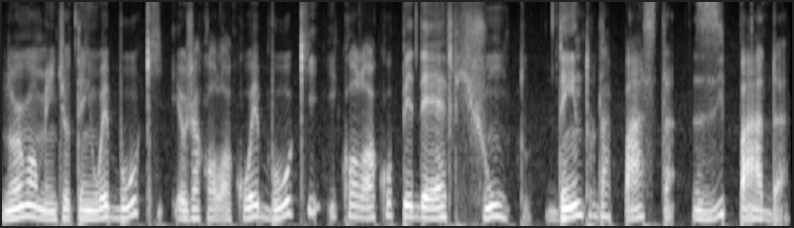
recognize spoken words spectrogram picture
Normalmente eu tenho o e-book, eu já coloco o e-book e coloco o PDF junto, dentro da pasta zipada.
